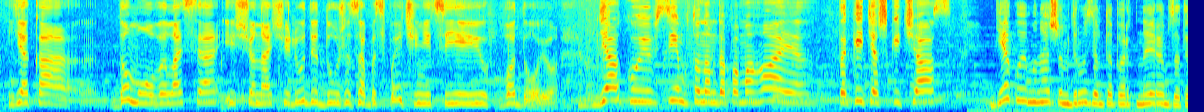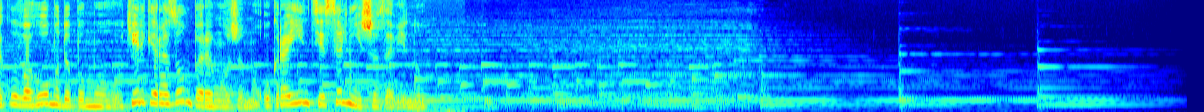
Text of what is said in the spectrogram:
яка домовилася, і що наші люди дуже забезпечені цією водою. Дякую всім, хто нам допомагає. Такий тяжкий час. Дякуємо нашим друзям та партнерам за таку вагому допомогу. Тільки разом переможемо. Українці сильніше за війну.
